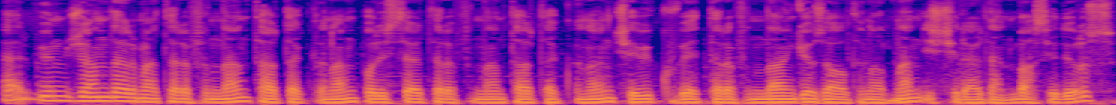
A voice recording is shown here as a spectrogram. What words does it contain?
her gün jandarma tarafından tartaklanan, polisler tarafından tartaklanan, çevik kuvvet tarafından gözaltına alınan işçilerden bahsediyoruz.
